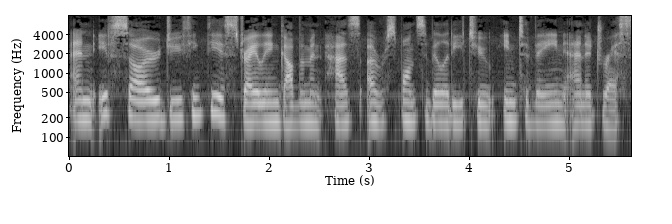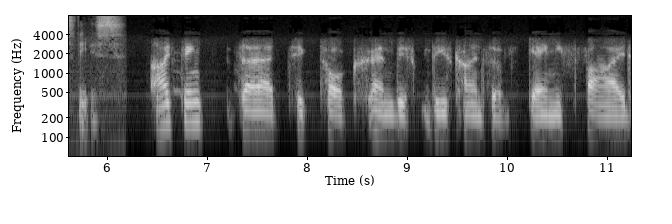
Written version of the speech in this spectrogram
And if so, do you think the Australian government has a responsibility to intervene and address this? I think TikTok and this, these kinds of gamified,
